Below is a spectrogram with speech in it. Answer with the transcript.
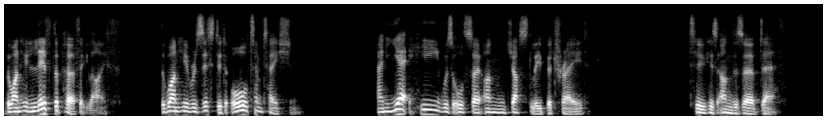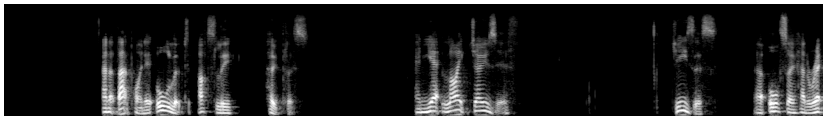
the one who lived the perfect life, the one who resisted all temptation, and yet he was also unjustly betrayed to his undeserved death. And at that point, it all looked utterly hopeless. And yet, like Joseph, Jesus uh, also had a re-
